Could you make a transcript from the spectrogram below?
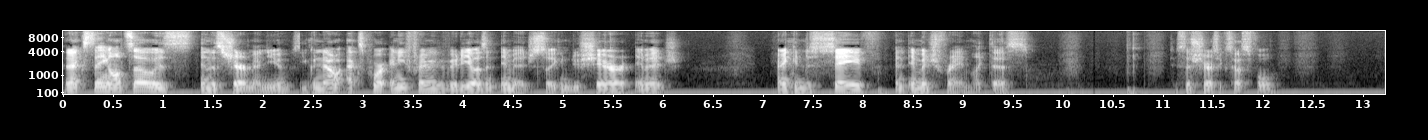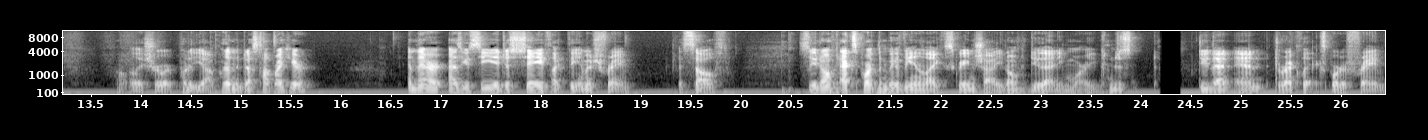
The next thing also is in this share menu. You can now export any frame of your video as an image. So you can do share image and you can just save an image frame like this. This says share successful. I'm not really sure where to put it. Yeah, put it in the desktop right here. And there, as you see, it just saved like the image frame itself. So you don't export the movie in like screenshot. You don't have to do that anymore. You can just do that and directly export a frame.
